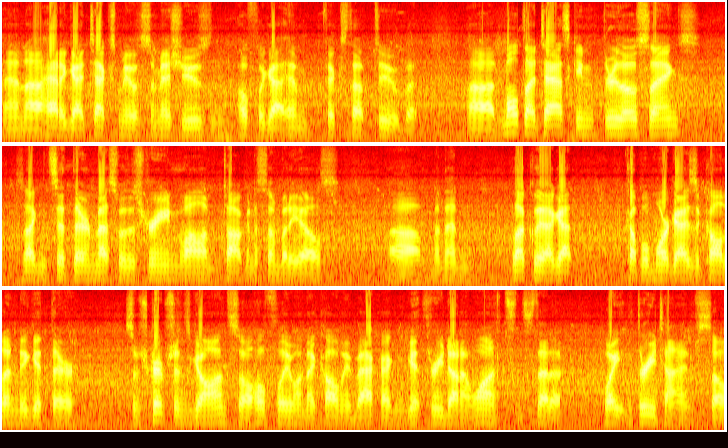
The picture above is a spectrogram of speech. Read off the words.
and uh, had a guy text me with some issues and hopefully got him fixed up too. But uh, multitasking through those things, so I can sit there and mess with the screen while I'm talking to somebody else. Um, and then luckily I got a couple more guys that called in to get their subscriptions going. So hopefully when they call me back, I can get three done at once instead of waiting three times. So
